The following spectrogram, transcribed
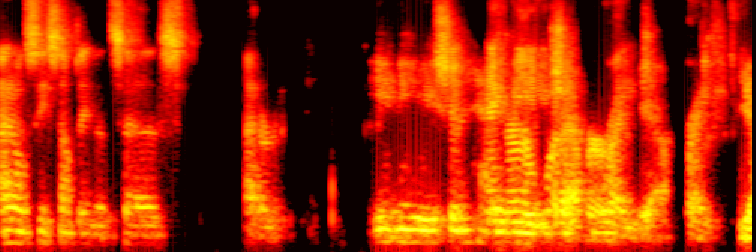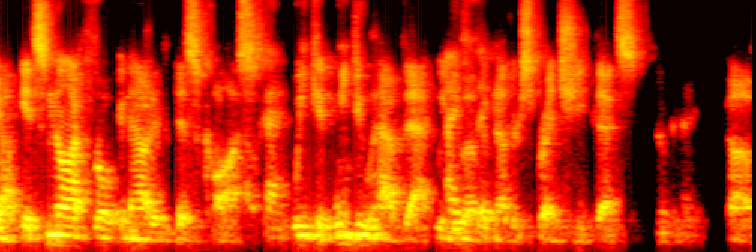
I don't see something that says, I don't know. Aviation hangar, aviation, whatever. Right, Yeah. right, Yeah, it's not broken out at this cost. okay, We could, we do have that. We I do have see. another spreadsheet that's, okay. Uh,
